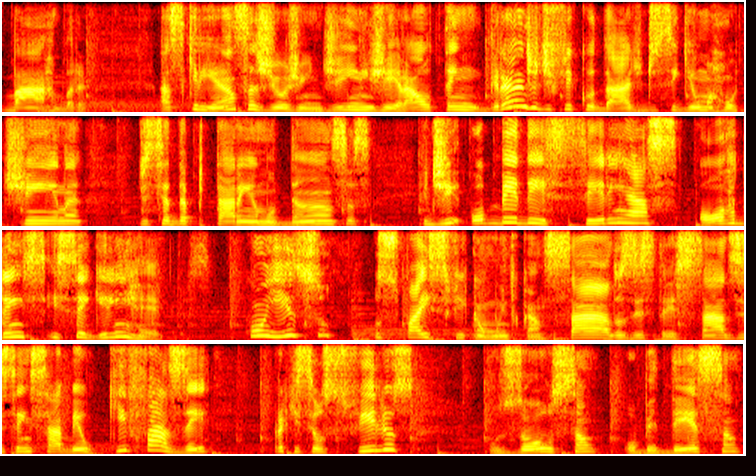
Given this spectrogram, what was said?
Bárbara, as crianças de hoje em dia, em geral, têm grande dificuldade de seguir uma rotina, de se adaptarem a mudanças, de obedecerem às ordens e seguirem regras. Com isso, os pais ficam muito cansados, estressados e sem saber o que fazer para que seus filhos os ouçam, obedeçam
